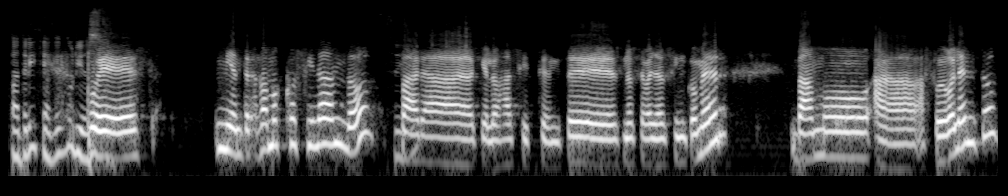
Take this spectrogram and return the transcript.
Patricia, qué curioso. Pues mientras vamos cocinando, para que los asistentes no se vayan sin comer, vamos a, fuego lento,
